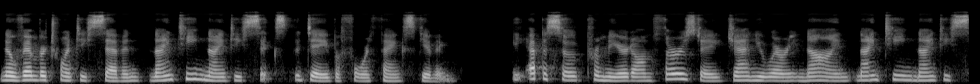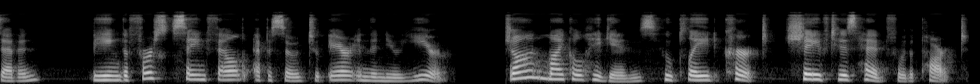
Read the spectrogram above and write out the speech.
November 27, 1996, the day before Thanksgiving. The episode premiered on Thursday, January 9, 1997, being the first Seinfeld episode to air in the new year. John Michael Higgins, who played Kurt, shaved his head for the part.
